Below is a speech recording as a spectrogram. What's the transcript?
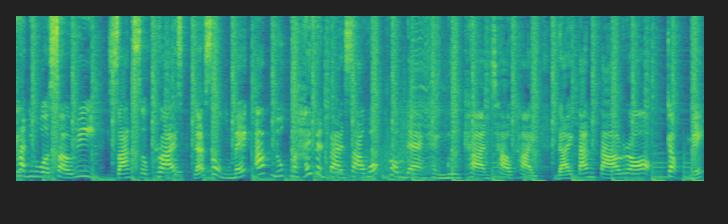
Carniversary สร้างเซอร์ไพรส์และส่งเมคอัพลุกมาให้เป็นแฟนๆสาวกพรมแดงแห่งเมืองคานชาวไทย ได้ตั้งตารอกับเมค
